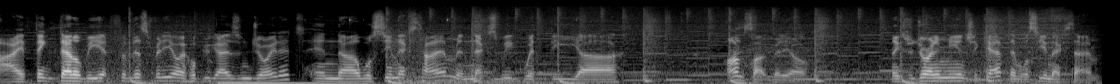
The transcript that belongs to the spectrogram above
I think that'll be it for this video. I hope you guys enjoyed it, and uh, we'll see you next time and next week with the uh, onslaught video. Thanks for joining me and Shaketh, and we'll see you next time.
